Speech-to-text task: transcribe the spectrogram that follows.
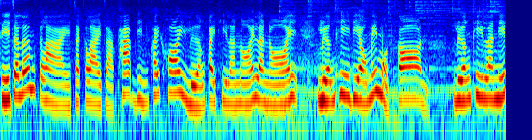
สีจะเริ่มกลายจะกลายจากภาพดินค่อยๆ เหลืองไปทีละน้อยละน้อย เหลืองทีเดียวไม่หมดก้อน เหลืองทีละนิด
